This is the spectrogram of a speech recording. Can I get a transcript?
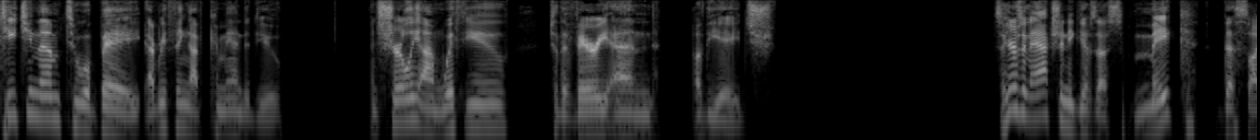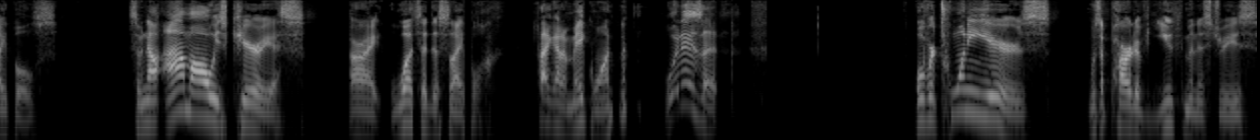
teaching them to obey everything I've commanded you. And surely I'm with you to the very end of the age. So here's an action he gives us make disciples. So now I'm always curious. All right, what's a disciple? If I got to make one, what is it? Over 20 years was a part of youth ministries,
